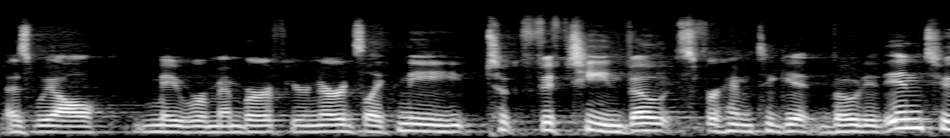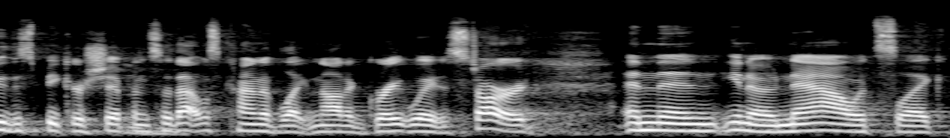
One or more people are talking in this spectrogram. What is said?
as we all may remember, if you're nerds like me, took 15 votes for him to get voted into the speakership, and so that was kind of like not a great way to start. And then you know now it's like,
